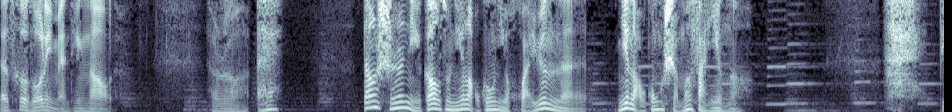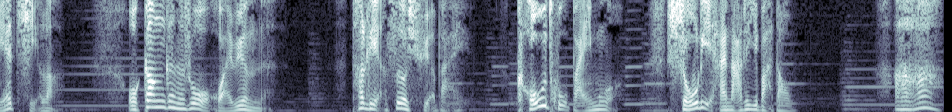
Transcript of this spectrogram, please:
在厕所里面听到的。他说：“哎，当时你告诉你老公你怀孕了，你老公什么反应啊？”唉，别提了，我刚跟他说我怀孕了，他脸色雪白，口吐白沫。手里还拿着一把刀，啊，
